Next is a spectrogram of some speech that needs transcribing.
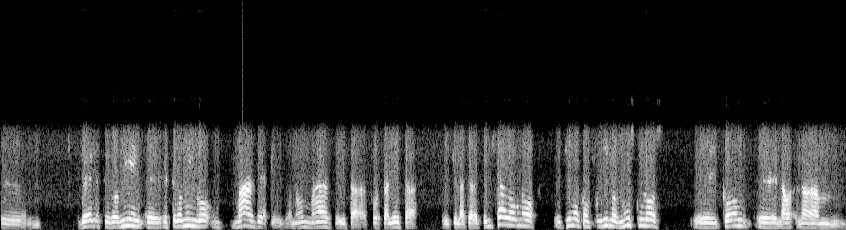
ver este domingo, este domingo más de aquello, ¿no? Más de esa fortaleza que la ha caracterizado. Uno tiene que confundir los músculos eh, con eh, la, mm,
